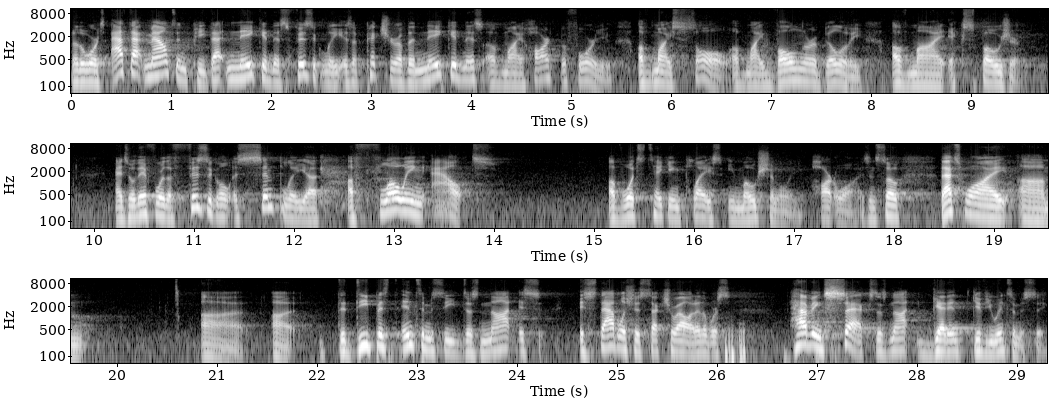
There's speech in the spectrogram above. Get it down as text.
In other words, at that mountain peak, that nakedness physically is a picture of the nakedness of my heart before you, of my soul, of my vulnerability, of my exposure. And so, therefore, the physical is simply a, a flowing out of what's taking place emotionally, heart wise. And so, that's why um, uh, uh, the deepest intimacy does not es- establish sexuality. In other words, having sex does not get in, give you intimacy.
